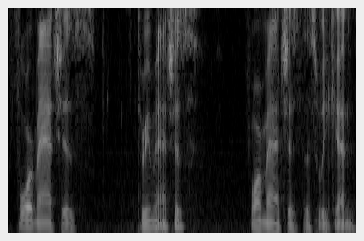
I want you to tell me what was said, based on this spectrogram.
four matches, three matches, four matches this weekend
